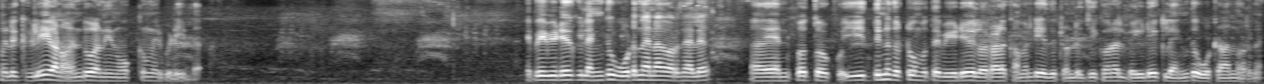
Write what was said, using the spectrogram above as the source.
വല്ല കിളിയാണോ? എന്തുവാ നീ നോക്കുന്നൊരു പിടിയില്ല. ഇപ്പോൾ ഈ വീഡിയോക്ക് ലെങ്ത് കൂടുന്നതെന്നു പറഞ്ഞാൽ ഇപ്പോൾ ഇതിന് തൊട്ട് മുമ്പത്തെ വീഡിയോയിൽ ഒരാൾ കമന്റ് ചെയ്തിട്ടുണ്ട് ജിക്കോനൽ വീഡിയോക്ക് ലെങ്ത് കൂട്ടണം എന്ന് പറഞ്ഞ്.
